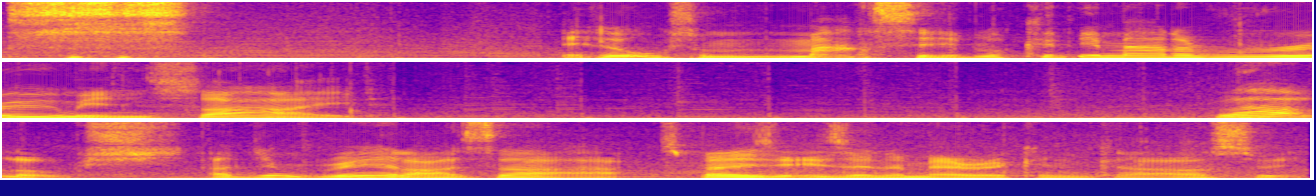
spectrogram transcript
it looks massive. Look at the amount of room inside. That looks... I didn't realise that. I suppose it is an American car, so it's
